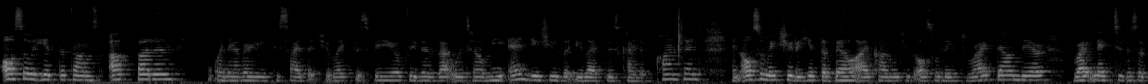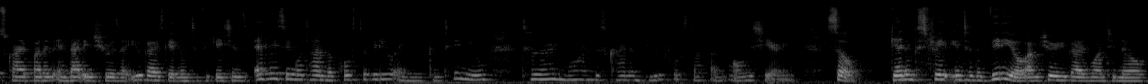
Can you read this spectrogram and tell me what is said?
Also hit the thumbs up button whenever you decide that you like this video because that will tell me and YouTube that you like this kind of content. And also make sure to hit the bell icon which is also linked right down there right next to the subscribe button. And that ensures that you guys get notifications every single time I post a video and you will continue to learn more of this kind of beautiful stuff I'm always sharing. So getting straight into the video I'm sure you guys want to know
